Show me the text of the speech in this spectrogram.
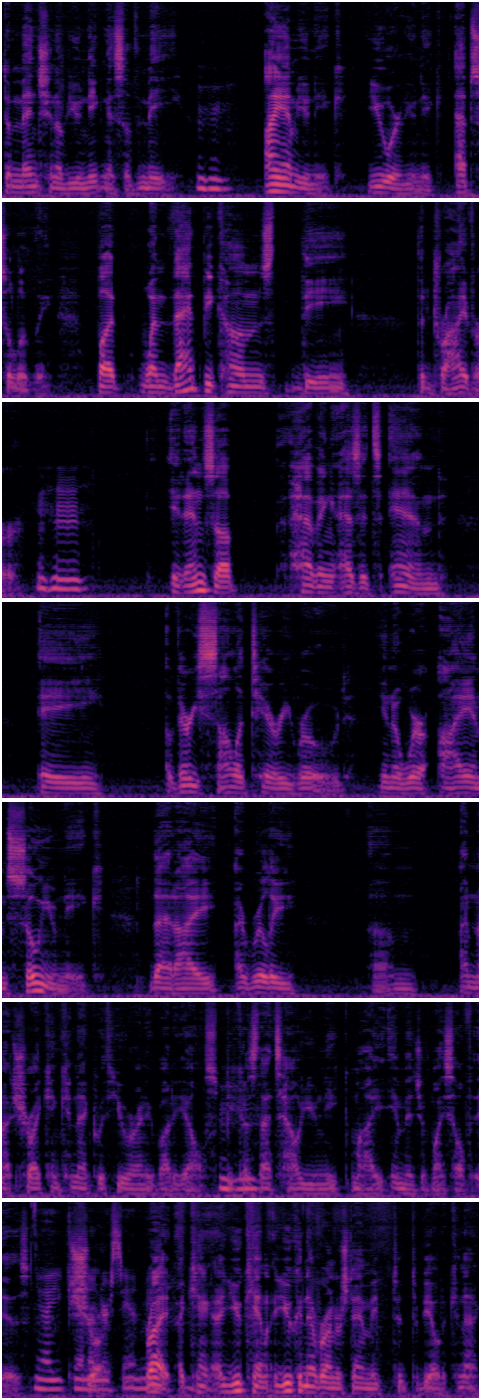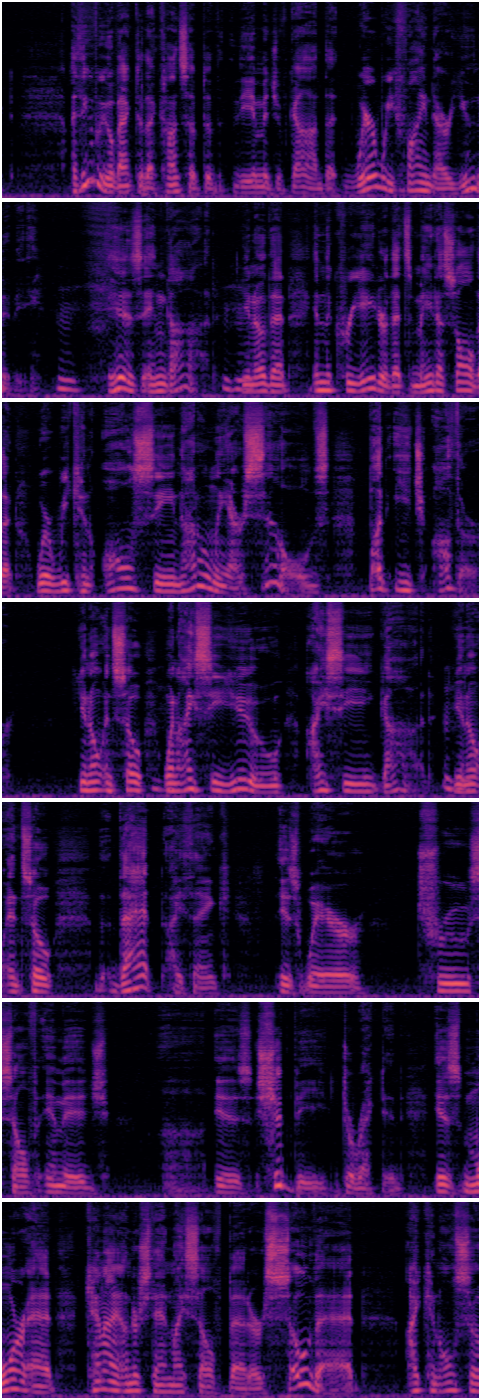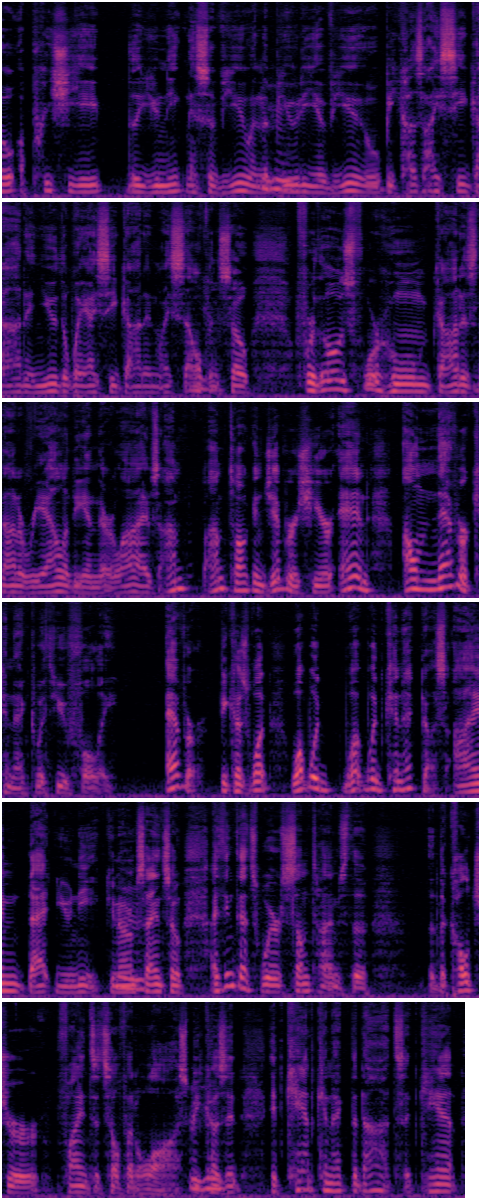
dimension of uniqueness of me. Mm-hmm. I am unique. You are unique, absolutely. But when that becomes the the driver, Mm-hmm. it ends up having as its end a a very solitary road you know where i am so unique that I I really um, I'm not sure I can connect with you or anybody else because that's how unique my image of myself is. Yeah, you can't Sure. understand me. Right. I can't. You can't You can never understand me to, to be able to connect. I think if we go back to that concept of the image of God, that where we find our unity Mm. is in God. Mm-hmm. You know that in the Creator that's made us all. That where we can all see not only ourselves but each other. You know, and so Mm-hmm. when I see you, I see God. You know, and so th- that I think is where true self-image uh, is should be directed is more at can I understand myself better so that I can also appreciate the uniqueness of you and the mm-hmm. beauty of you because I see God in you the way I see God in myself. And so for those for whom God is not a reality in their lives, I'm I'm talking gibberish here and I'll never connect with you fully ever because what what would what would connect us? I'm that unique you know what i'm mm-hmm. saying? So i think that's where sometimes the the, culture finds itself at a loss because it it can't connect the dots. It can't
